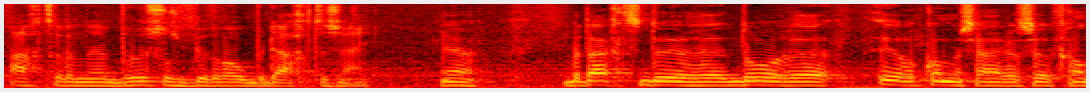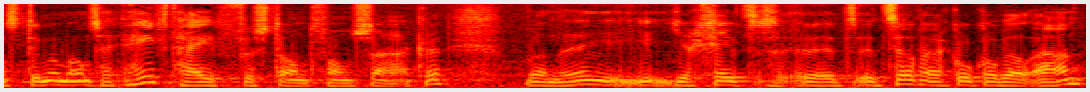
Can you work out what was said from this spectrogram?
achter een Brussels bureau bedacht te zijn. Ja, bedacht door, door Eurocommissaris Frans Timmermans. Heeft hij verstand van zaken? Want je, je, geeft het, zelf eigenlijk ook al wel aan.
